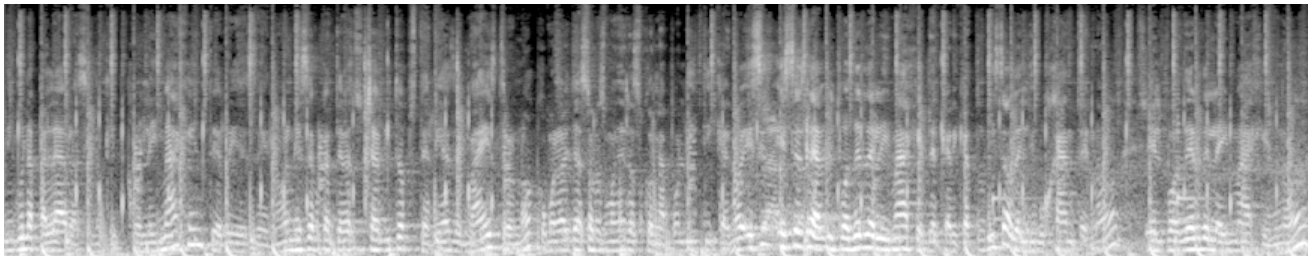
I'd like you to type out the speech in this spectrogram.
ninguna palabra, sino que con la imagen te ríes de él, ¿no? En esa época eras tu chavito, pues te rías del maestro, ¿no? Como ahora ya son los modelos con la política, ¿no? Ese, ese es la- el poder de la imagen, del caricaturista o del dibujante, ¿no? El poder de la imagen, ¿no?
